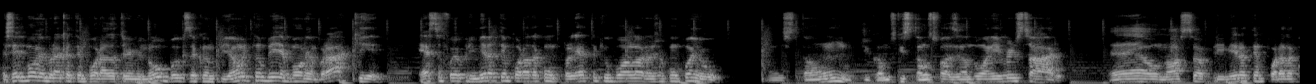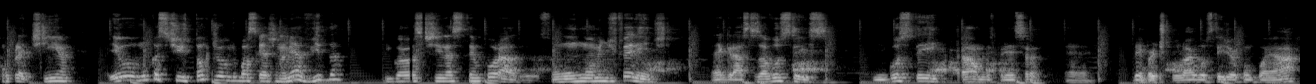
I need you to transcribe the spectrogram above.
É sempre bom lembrar que a temporada terminou, o Bucks é campeão, e também é bom lembrar que essa foi a primeira temporada completa que o Bola Laranja acompanhou. Então, digamos que estamos fazendo um aniversário. É a nossa primeira temporada completinha. Eu nunca assisti tanto jogo de basquete na minha vida igual eu assisti nessa temporada. Eu sou um homem diferente, né, graças a vocês. E gostei, tá? Uma experiência é, bem particular, gostei de acompanhar.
